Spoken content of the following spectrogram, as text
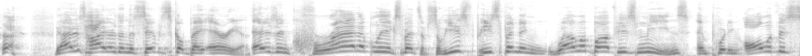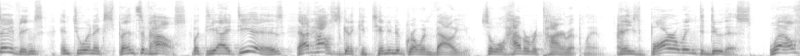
that is higher than the San Francisco Bay Area. That is incredibly expensive. So he's he's spending well above his means and putting all of his savings into an expensive house. But the idea is that house is going to continue to grow in value. So we'll have a retirement plan. And he's borrowing to do this? Well,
